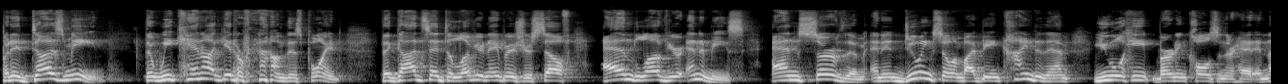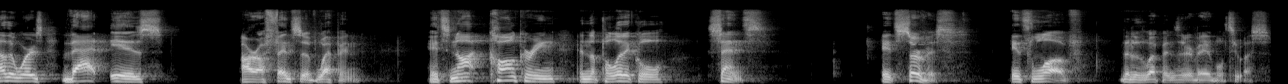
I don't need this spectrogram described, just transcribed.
But it does mean that we cannot get around this point that God said to love your neighbor as yourself and love your enemies and serve them. And in doing so and by being kind to them, you will heap burning coals in their head. In other words, that is our offensive weapon. It's not conquering in the political sense. It's service. It's love that are the weapons that are available to us.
